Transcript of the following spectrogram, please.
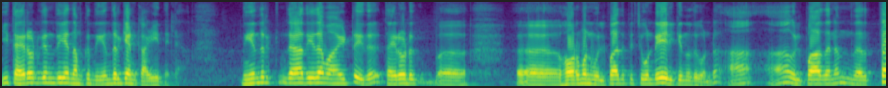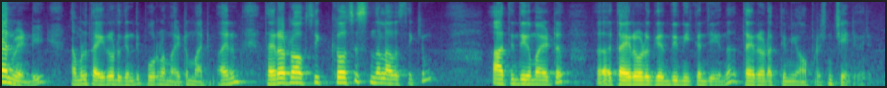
ഈ തൈറോയ്ഡ് ഗ്രന്ഥിയെ നമുക്ക് നിയന്ത്രിക്കാൻ കഴിയുന്നില്ല. നിയന്ത്രിക്കാതീതമായിട്ട് ഇത് തൈറോയ്ഡ് ഹോർമോൺ ഉൽപ്പാദിപ്പിച്ചുകൊണ്ടേയിരിക്കുന്നത് കൊണ്ട് ആ ആ ഉൽപ്പാദനം നിർത്താൻ വേണ്ടി നമ്മൾ തൈറോയ്ഡ് ഗ്രന്ഥി പൂർണമായിട്ടും മാറ്റും. അതിനും തൈറോടോക്സിക്കോസിസ് എന്നുള്ള അവസ്ഥയ്ക്കും ആത്യന്തികമായിട്ട് തൈറോയ്ഡ് ഗ്രന്ഥി നീക്കം ചെയ്യുന്ന തൈറോയ്ഡക്ടമി ഓപ്പറേഷൻ ചെയ്യേണ്ടി വരും.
